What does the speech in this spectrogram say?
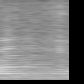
how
